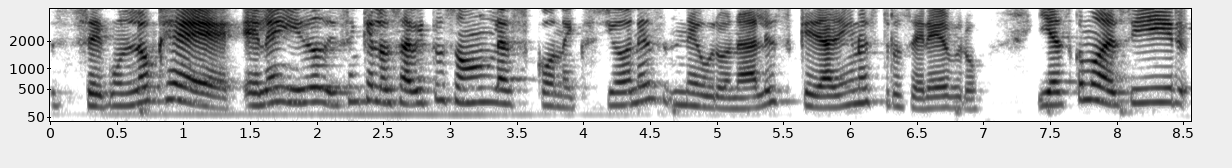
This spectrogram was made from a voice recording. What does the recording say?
según lo que he leído, dicen que los hábitos son las conexiones neuronales que hay en nuestro cerebro. Y es como decir,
